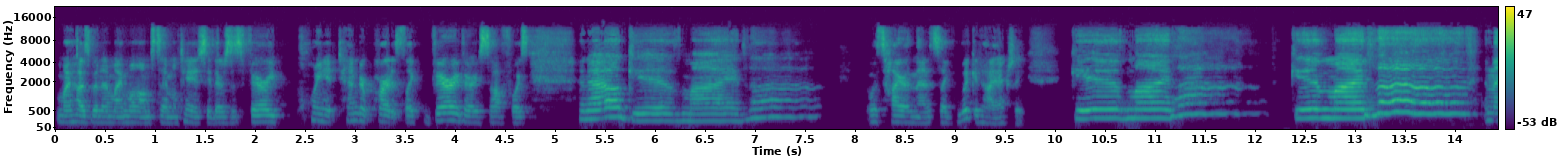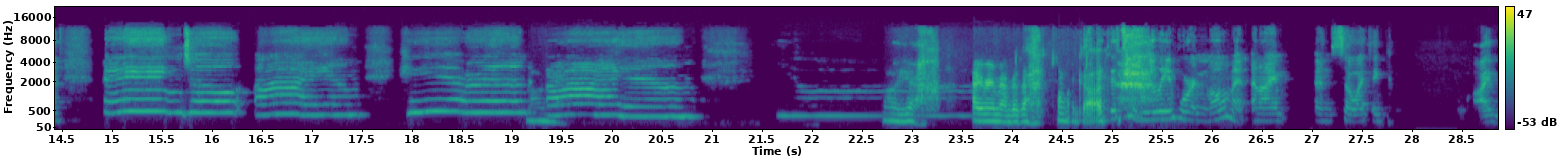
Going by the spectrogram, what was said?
my husband and my mom simultaneously, there's this very poignant, tender part. It's like very, very soft voice. And I'll give my love. Was higher than that. It's like wicked high, actually. Give my love, give my love. And then, angel, I am here and oh, yeah. I am yours. Oh yeah, I remember that. Oh my God, it's a really important moment, and I'm and so I think I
